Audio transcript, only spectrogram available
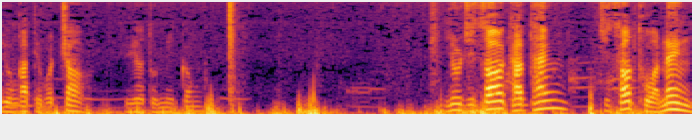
dùng gạt tiểu cho dùa tụ mê công dù chỉ cho khả thăng chỉ cho thủa nâng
